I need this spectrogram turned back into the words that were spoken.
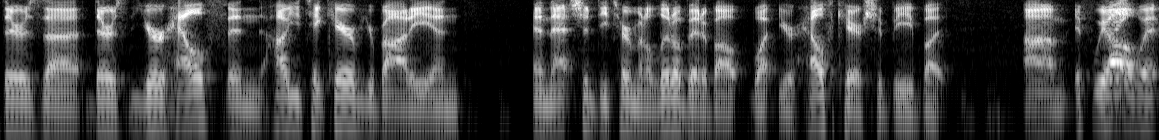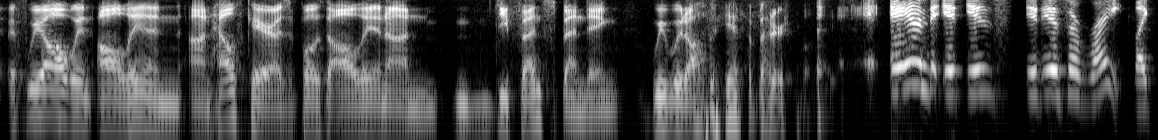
there's uh, there's your health and how you take care of your body and and that should determine a little bit about what your healthcare should be. But um, if we all Right. went if we all went all in on healthcare as opposed to all in on defense spending, we would all be in a better place. and it is it is a right like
